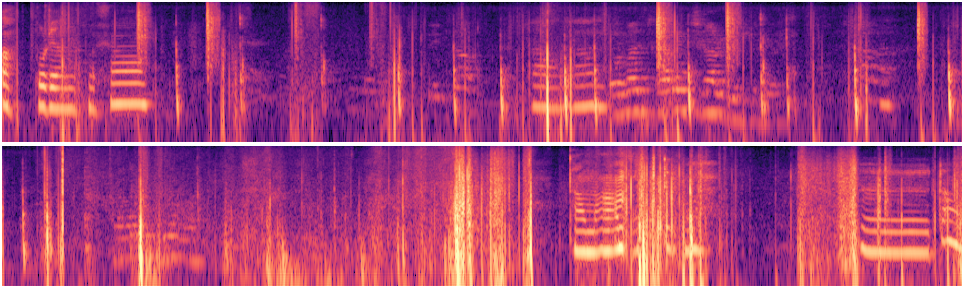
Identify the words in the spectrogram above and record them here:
Ah buraya unutmuşum. Tamam. Tamam. Ee, tamam.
